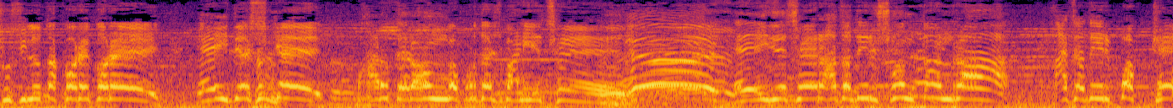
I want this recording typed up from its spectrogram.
সুশীলতা করে করে এই দেশকে ভারতের অঙ্গ প্রদেশ বানিয়েছে। এই দেশের আজাদির সন্তানরা আজাদির পক্ষে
